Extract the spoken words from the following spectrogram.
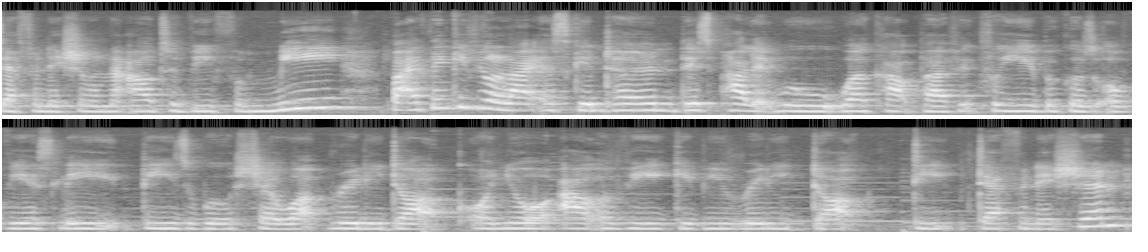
definition on the outer V for me. But I think if you're lighter skin tone this palette will work out perfect for you because obviously these will show up really dark on your outer V give you really dark deep definition.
